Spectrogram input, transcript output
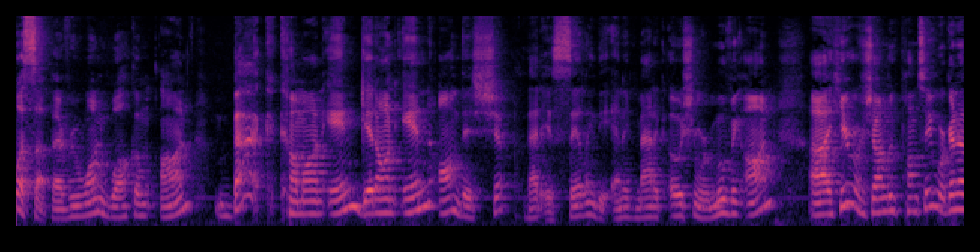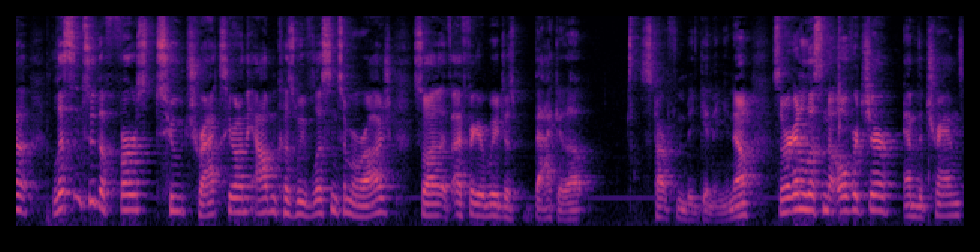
What's up, everyone? Welcome on back. Come on in, get on in on this ship that is sailing the enigmatic ocean. We're moving on. Uh, here with Jean Luc Ponty, we're going to listen to the first two tracks here on the album because we've listened to Mirage. So I, I figured we'd just back it up, start from the beginning, you know? So we're going to listen to Overture and the Trans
